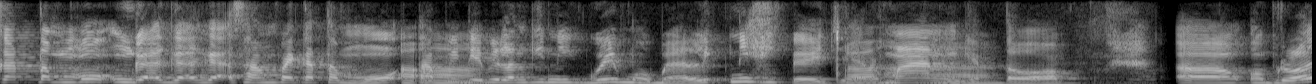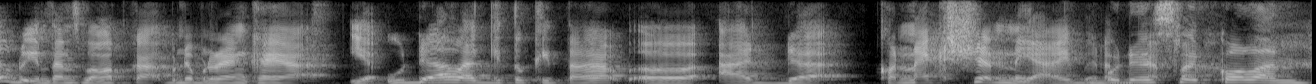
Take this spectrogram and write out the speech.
ketemu nggak nggak nggak sampai ketemu Uh-uh. tapi dia bilang gini gue mau balik nih ke Jerman Uh-uh. gitu Eh, ngobrolnya udah intens banget kak bener-bener yang kayak ya udah lah gitu kita eh, ada connection ya ibarat Udah sleep callan.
